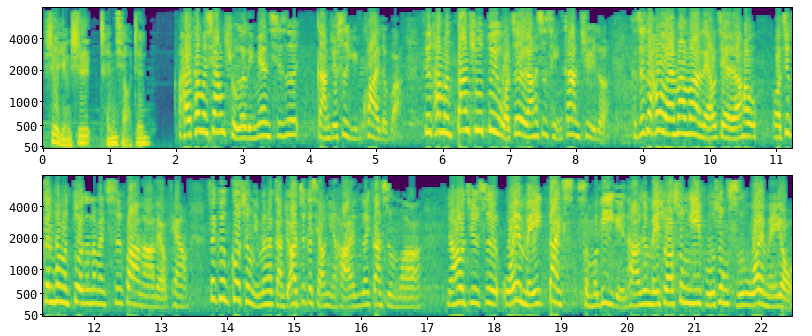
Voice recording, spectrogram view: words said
摄影师陈巧珍，和他们相处的里面，其实感觉是愉快的吧？就他们当初对我这个人还是挺抗拒的，可是，在后来慢慢了解，然后。我就跟他们坐在那边吃饭啊，聊天啊，在。这个过程里面，他感觉啊，这个小女孩在干什么？啊然后就是我也没带什么礼给她，就没说送衣服、送食物，我也没有。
